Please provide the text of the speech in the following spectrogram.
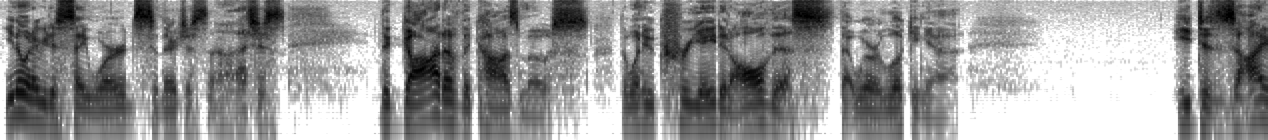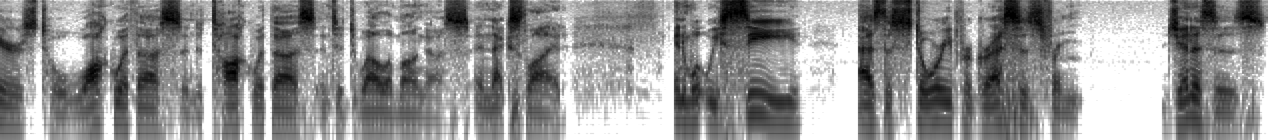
you know, whenever you just say words, so they're just, oh, that's just the God of the cosmos, the one who created all this that we're looking at. He desires to walk with us and to talk with us and to dwell among us. And next slide. And what we see as the story progresses from Genesis,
